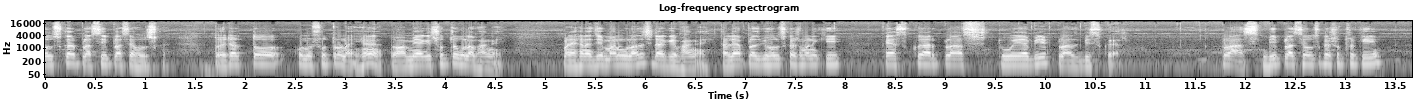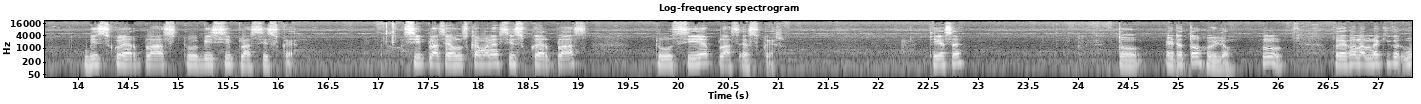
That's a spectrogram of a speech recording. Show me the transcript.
whole square plus C plus A whole square তো এটার তো কোনো সূত্র নাই হ্যাঁ? তো আমি আগে সূত্রগুলো ভাঙাই। মানে এখানে যে মানগুলো আছে সেটা আগে ভাঙাই। তাহলে A plus B whole square মানে কি? A square plus two A B plus B square plus B plus whole square সূত্র কি? B square plus two B C plus C square C plus A whole square মানে C square plus two C A plus A square ঠিক আছে? তো এটা তো হইল, হুম? তো এখন আমরা কি করব?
